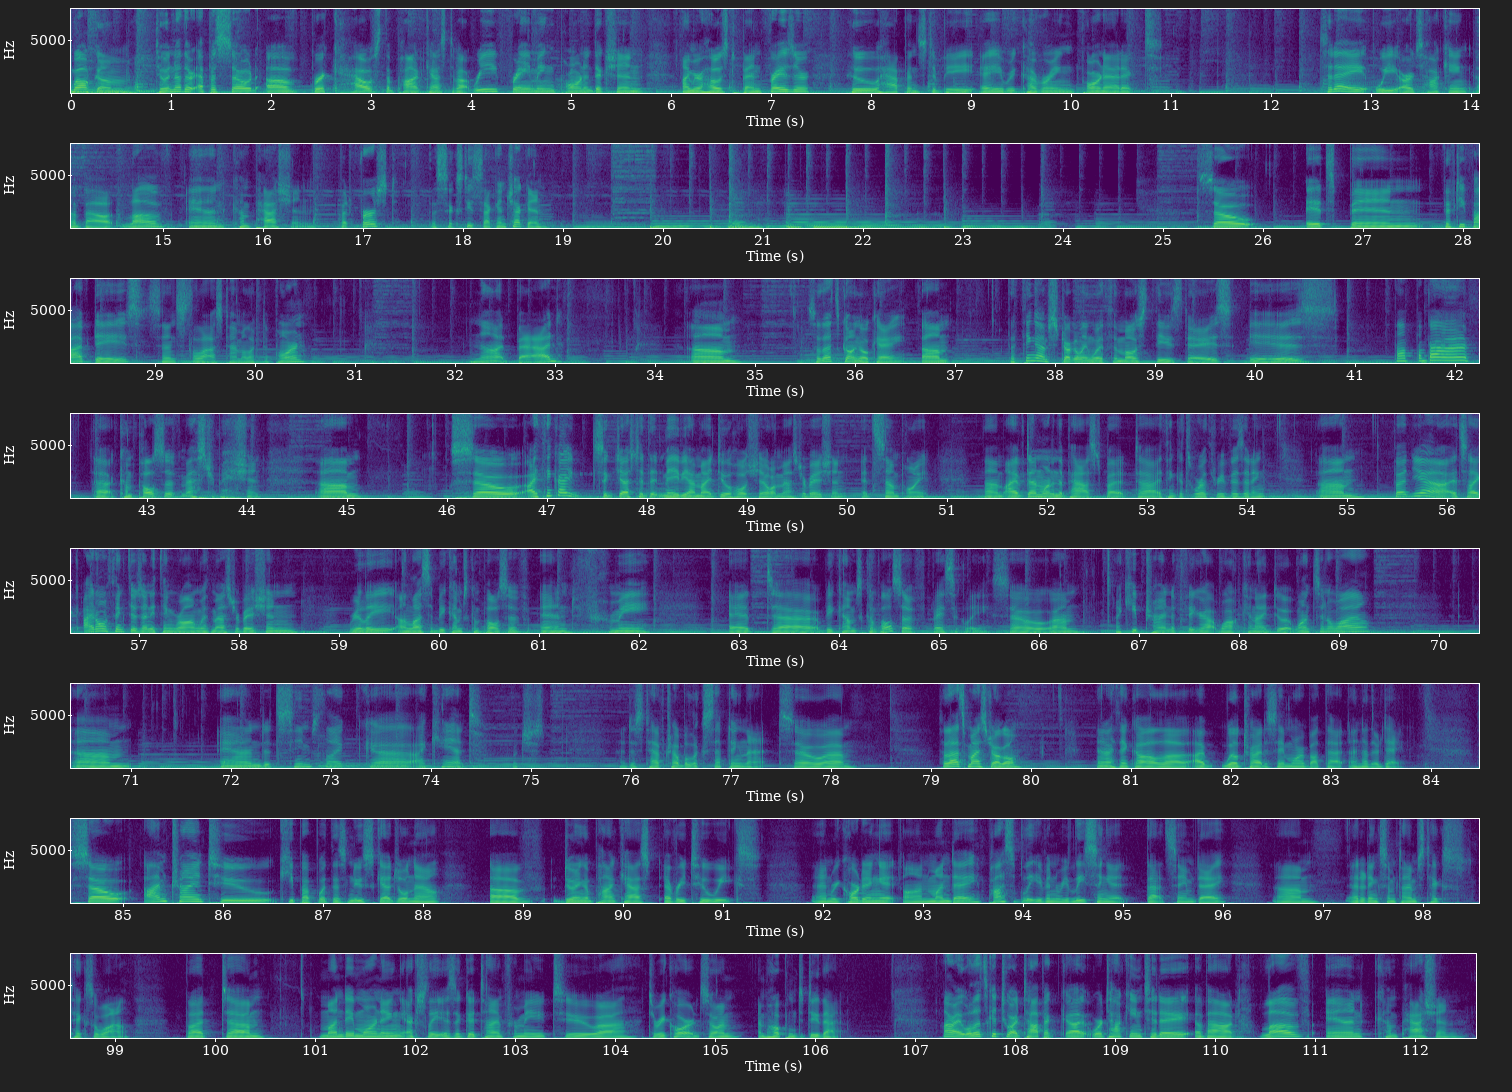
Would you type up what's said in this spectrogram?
Welcome to another episode of Brick House, the podcast about reframing porn addiction. I'm your host, Ben Fraser, who happens to be a recovering porn addict. Today, we are talking about love and compassion. But first, the 60 second check in. So, it's been 55 days since the last time I looked at porn. Not bad. Um, so that's going okay. Um, the thing I'm struggling with the most these days is uh, compulsive masturbation. Um, so I think I suggested that maybe I might do a whole show on masturbation at some point. Um, I've done one in the past, but uh, I think it's worth revisiting. But yeah, it's like I don't think there's anything wrong with masturbation, really, unless it becomes compulsive. And for me, it uh, becomes compulsive, basically. So um, I keep trying to figure out, well, can I do it once in a while? Um, and it seems like uh, I can't, which I just have trouble accepting that. So, um, so that's my struggle, and I think I'll uh, I will try to say more about that another day. So I'm trying to keep up with this new schedule now of doing a podcast every two weeks and recording it on Monday, possibly even releasing it that same day. Um, editing sometimes takes takes a while, but um, Monday morning actually is a good time for me to uh, to record. So I'm I'm hoping to do that. All right, well let's get to our topic. Uh, we're talking today about love and compassion.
